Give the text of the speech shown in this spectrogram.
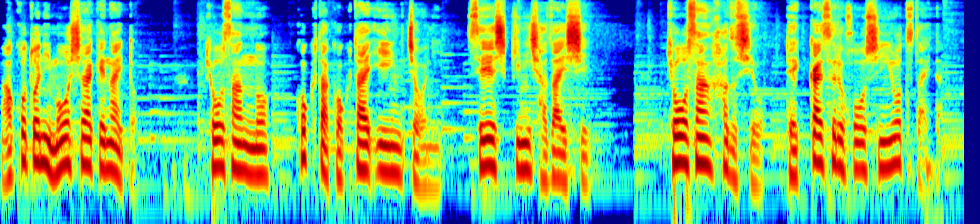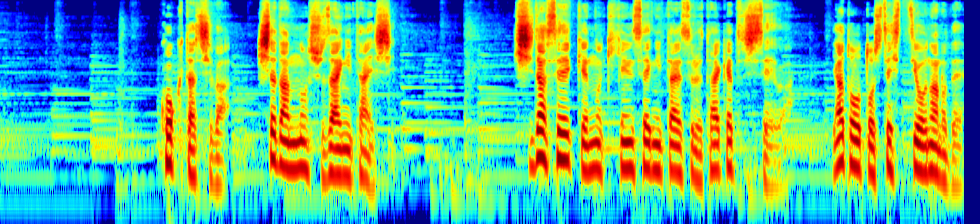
誠に申し訳ないと、共産の国田国対委員長に正式に謝罪し、共産外しを撤回する方針を伝えた。国田氏は記者団の取材に対し、岸田政権の危険性に対する対決姿勢は野党として必要なので、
